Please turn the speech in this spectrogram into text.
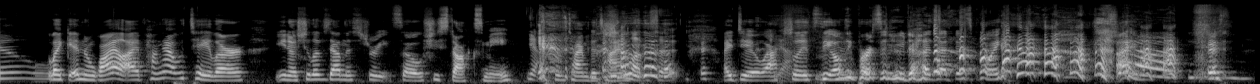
Like in a while, I've hung out with Taylor. You know, she lives down the street, so she stalks me Yeah. from time to she time. loves it. I do actually. It's the only person who does at this point. I-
